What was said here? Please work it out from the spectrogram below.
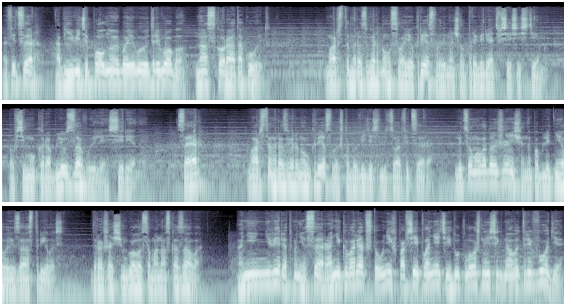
«Офицер, объявите полную боевую тревогу, нас скоро атакуют!» Марстон развернул свое кресло и начал проверять все системы. По всему кораблю завыли сирены. «Сэр?» Марстон развернул кресло, чтобы видеть лицо офицера. Лицо молодой женщины побледнело и заострилось. Дрожащим голосом она сказала. «Они не верят мне, сэр. Они говорят, что у них по всей планете идут ложные сигналы тревоги».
